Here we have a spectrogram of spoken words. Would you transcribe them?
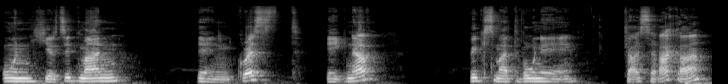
Und hier sieht man den Quest-Gegner, Wixmatvone Chasraka.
